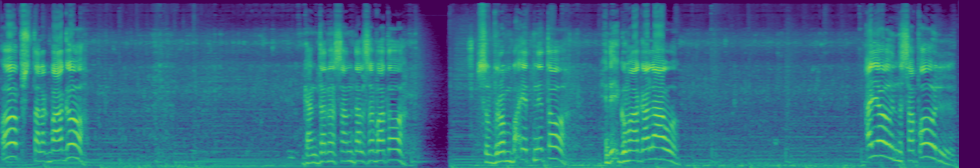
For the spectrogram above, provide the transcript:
Ops, talagbago. Ganda ng sandal sa bato. Sobrang bait nito. Hindi gumagalaw. Ayun, sa pool.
